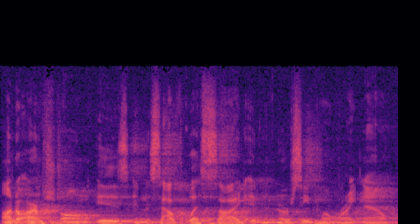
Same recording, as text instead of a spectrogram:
Onda Armstrong is in the southwest side in a nursing home right now.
